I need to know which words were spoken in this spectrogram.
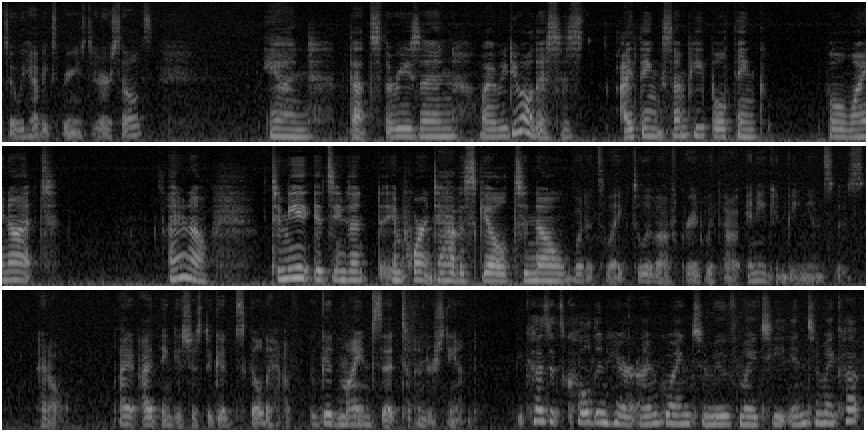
So we have experienced it ourselves. And that's the reason why we do all this is I think some people think, well, why not? I don't know. To me, it seems important to have a skill to know what it's like to live off grid without any conveniences at all. I, I think it's just a good skill to have, a good mindset to understand. Because it's cold in here, I'm going to move my tea into my cup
